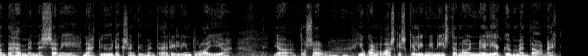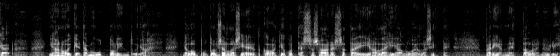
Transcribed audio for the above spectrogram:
on tähän mennessä niin nähty 90 eri lintulajia. Ja tuossa hiukan laskeskelin, niin niistä noin 40 on ehkä ihan oikeita muuttolintuja. Ja loput on sellaisia, jotka ovat joko tässä saaressa tai ihan lähialueella sitten pärjänneet talven yli.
